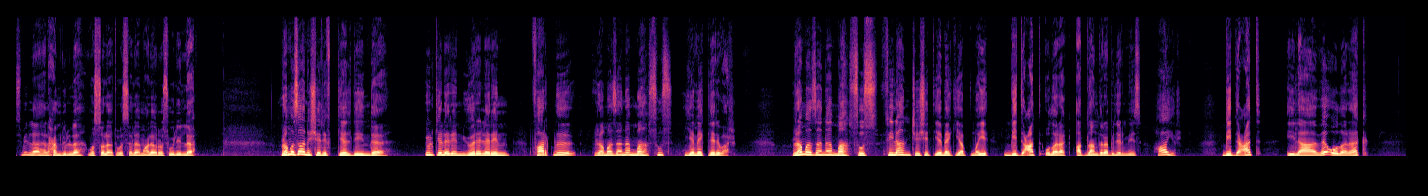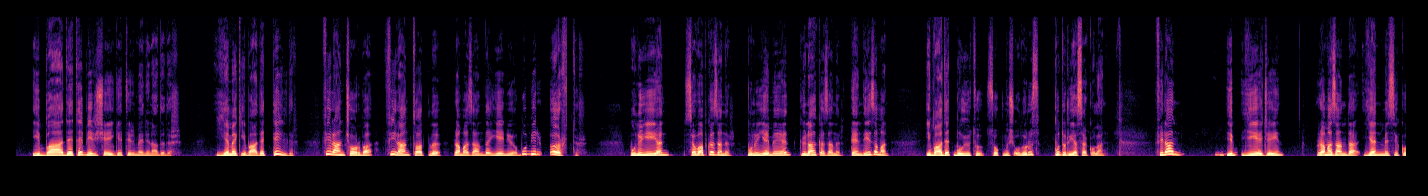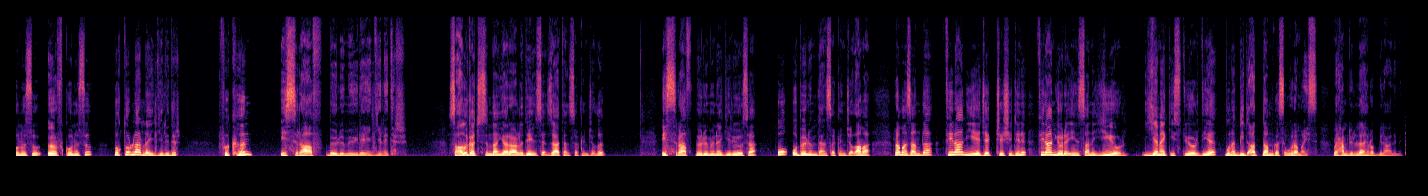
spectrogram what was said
Bismillah, elhamdülillah, ve salatu ve selamu ala Resulillah. Ramazan-ı Şerif geldiğinde ülkelerin, yörelerin farklı Ramazana mahsus yemekleri var. Ramazana mahsus filan çeşit yemek yapmayı bid'at olarak adlandırabilir miyiz? Hayır. Bid'at ilave olarak ibadete bir şey getirmenin adıdır. Yemek ibadet değildir. Filan çorba, filan tatlı Ramazan'da yeniyor. Bu bir örftür. Bunu yiyen sevap kazanır. Bunu yemeyen günah kazanır dendiği zaman ibadet boyutu sokmuş oluruz. Budur yasak olan. Filan yiyeceğin Ramazan'da yenmesi konusu, örf konusu doktorlarla ilgilidir. Fıkhın israf bölümüyle ilgilidir. Sağlık açısından yararlı değilse zaten sakıncalı. İsraf bölümüne giriyorsa o o bölümden sakıncalı ama Ramazan'da filan yiyecek çeşidini filan yöre insanı yiyor, yemek istiyor diye buna bid'at damgası vuramayız. Velhamdülillahi Rabbil Alemin.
